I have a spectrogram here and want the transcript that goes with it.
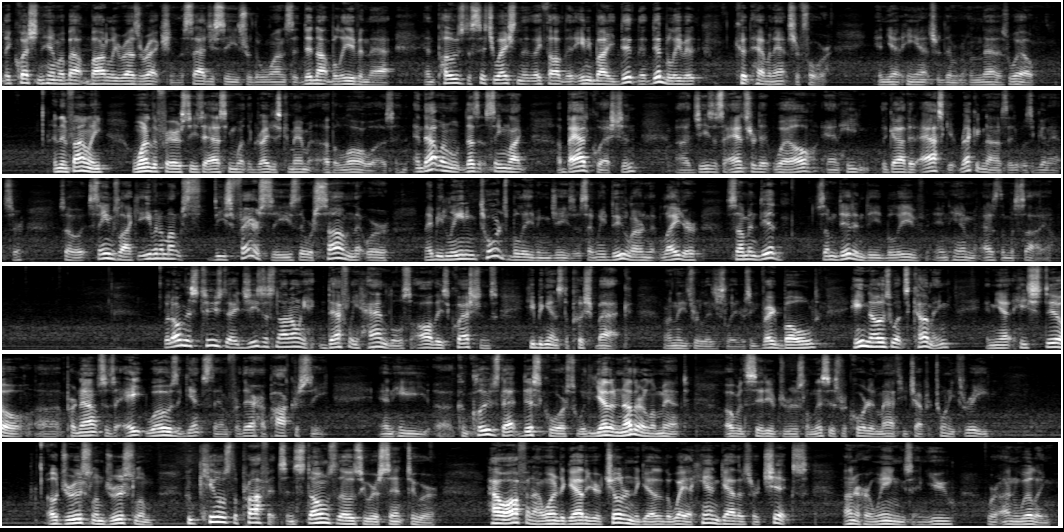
they question him about bodily resurrection. The Sadducees were the ones that did not believe in that and posed a situation that they thought that anybody did that did believe it couldn't have an answer for. And yet he answered them in that as well. And then finally, one of the Pharisees asked him what the greatest commandment of the law was. And, and that one doesn't seem like a bad question. Uh, Jesus answered it well, and he, the guy that asked it, recognized that it was a good answer. So it seems like even amongst these Pharisees, there were some that were maybe leaning towards believing Jesus. And we do learn that later some did, some did indeed believe in him as the Messiah. But on this Tuesday, Jesus not only definitely handles all these questions, he begins to push back on these religious leaders. He's very bold. He knows what's coming, and yet he still uh, pronounces eight woes against them for their hypocrisy. And he uh, concludes that discourse with yet another lament over the city of Jerusalem. This is recorded in Matthew chapter 23. O Jerusalem, Jerusalem, who kills the prophets and stones those who are sent to her. How often I wanted to gather your children together the way a hen gathers her chicks under her wings, and you were unwilling.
